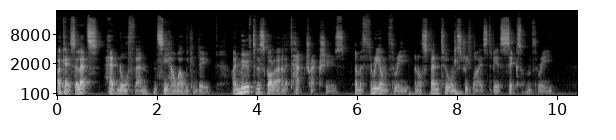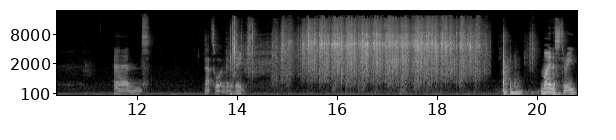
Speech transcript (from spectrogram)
Okay, so let's head north then and see how well we can do. I move to the Scholar and I tap Track Shoes. I'm a 3 on 3, and I'll spend 2 on Streetwise to be a 6 on 3. And that's all I'm going to do. Minus three,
